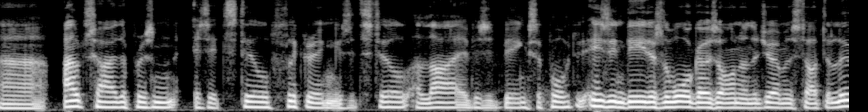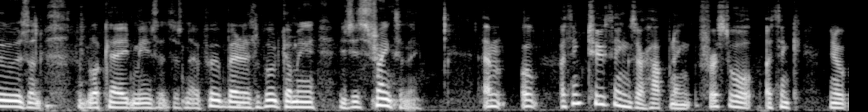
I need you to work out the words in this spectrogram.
uh, outside the prison? Is it still flickering? Is it still alive? Is it being supported? Is indeed, as the war goes on and the Germans start to lose and the blockade means that there's no food, very little food coming in, is it strengthening? Um, well, I think two things are happening. First of all, I think, you know,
